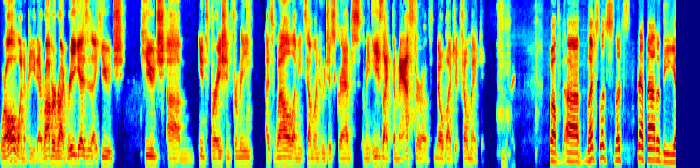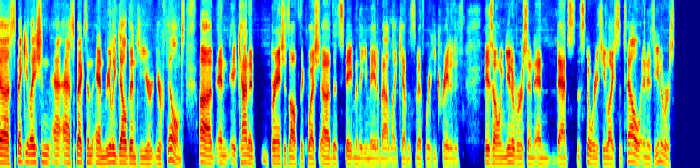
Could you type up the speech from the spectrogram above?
we all want to be there. Robert Rodriguez is a huge huge um, inspiration for me as well. I mean, someone who just grabs. I mean, he's like the master of no budget filmmaking. Well, uh, let's let's let's step out of the uh, speculation a- aspects and, and really delve into your your films. Uh, and it kind of branches off the question, uh, the statement that you made about like Kevin Smith, where he created his his own universe, and and that's the stories he likes to tell in his universe.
